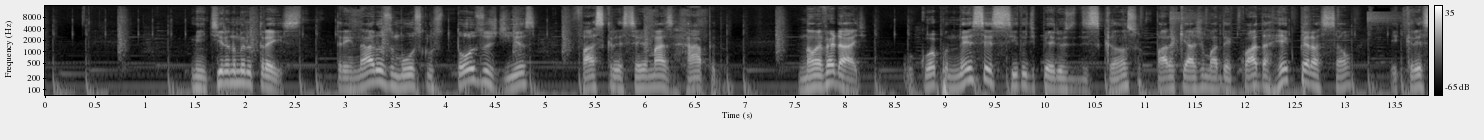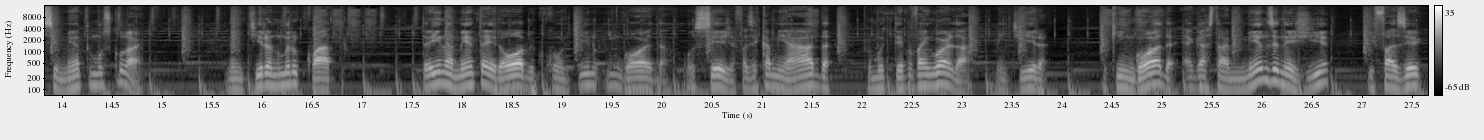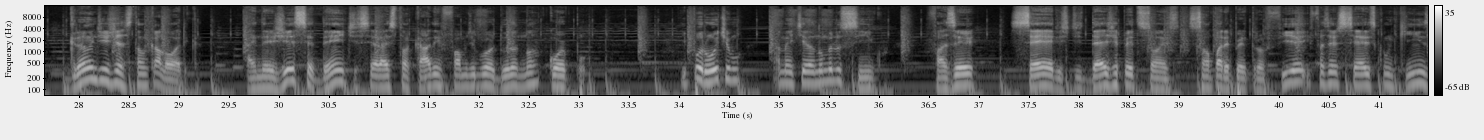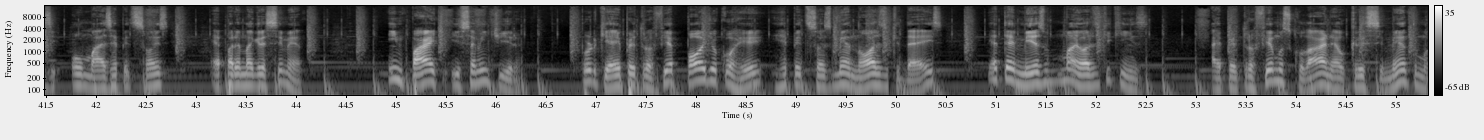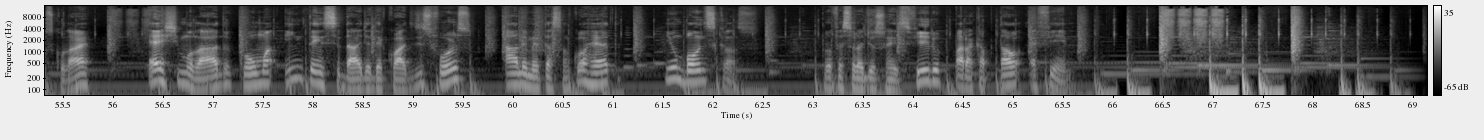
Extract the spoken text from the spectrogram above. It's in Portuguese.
Mentira número 3. Treinar os músculos todos os dias faz crescer mais rápido. Não é verdade. O corpo necessita de períodos de descanso para que haja uma adequada recuperação e crescimento muscular. Mentira número 4. Treinamento aeróbico contínuo engorda, ou seja, fazer caminhada por muito tempo vai engordar. Mentira. O que engorda é gastar menos energia e fazer grande ingestão calórica. A energia excedente será estocada em forma de gordura no corpo. E por último, a mentira número 5. Fazer séries de 10 repetições são para hipertrofia e fazer séries com 15 ou mais repetições é para emagrecimento. Em parte, isso é mentira, porque a hipertrofia pode ocorrer em repetições menores do que 10 e até mesmo maiores do que 15. A hipertrofia muscular, né, o crescimento muscular, é estimulado com uma intensidade adequada de esforço, a alimentação correta e um bom descanso. Professor Adilson Reis Filho, para a Capital FM.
